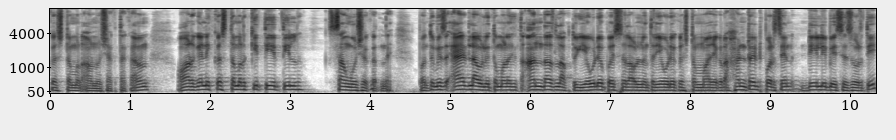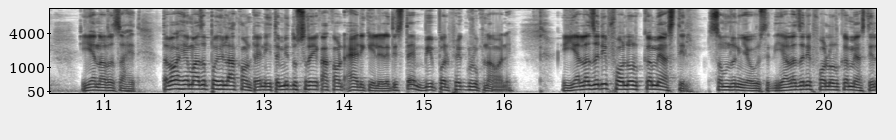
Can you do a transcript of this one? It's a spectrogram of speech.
कस्टमर आणू शकता. कारण ऑर्गॅनिक कस्टमर किती येतील सांगू शकत नाही. पण तुम्ही जर ॲड लावली तुम्हाला तिथं अंदाज लागतो एवढे पैसे लावल्यानंतर एवढे कस्टमर माझ्याकडे हंड्रेड पर्सेंट डेली बेसिसवरती येणारच आहेत. तर बघा हे माझं पहिलं अकाउंट आहे आणि इथं मी दुसरं एक अकाउंट ॲड केलेलं आहे. दिसतंय बी परफेक्ट ग्रुप नावाने. याला जरी फॉलोअर कमी असतील समजून घ्या व्यवस्थित याला जरी फॉलोअर कमी असतील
